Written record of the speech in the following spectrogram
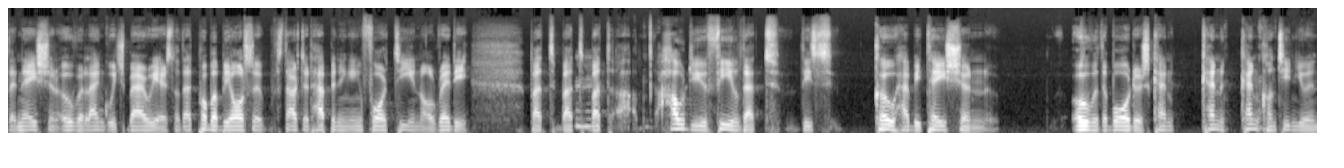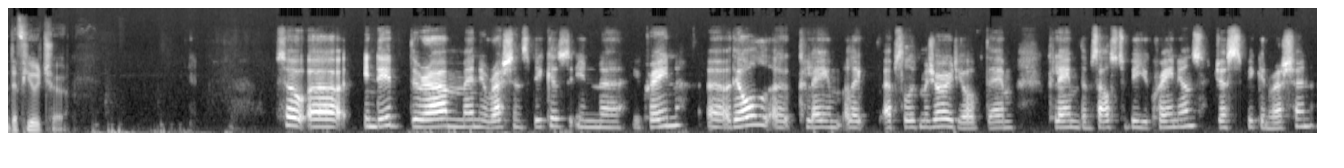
the nation over language barriers. So that probably also started happening in 14 already. But but mm -hmm. but uh, how do you feel that this cohabitation over the borders can can can continue in the future? So uh, indeed, there are many Russian speakers in uh, Ukraine. uh, they all uh, claim, like absolute majority of them, claim themselves to be Ukrainians, just speak in Russian.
